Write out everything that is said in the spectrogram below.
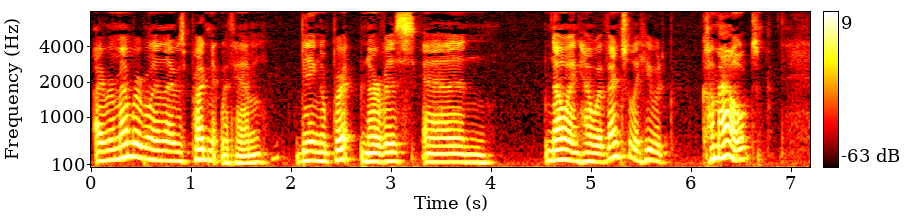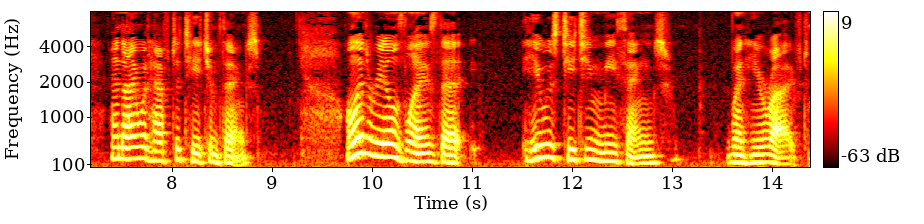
I remember when I was pregnant with him, being a bit nervous and knowing how eventually he would come out and I would have to teach him things. Only to realize that he was teaching me things when he arrived.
